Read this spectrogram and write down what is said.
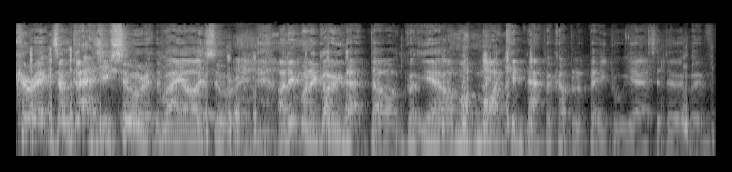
correct. I'm glad you saw it the way I saw it. I didn't want to go that dark, but yeah, I might, might kidnap a couple of people. Yeah, to do it with.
